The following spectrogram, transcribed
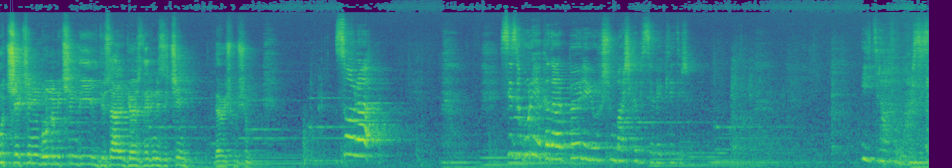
bu çirkin burnum için değil güzel gözleriniz için dövüşmüşüm. Sonra sizi buraya kadar böyle yoruşun başka bir sebepledir. İtirafım var size.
